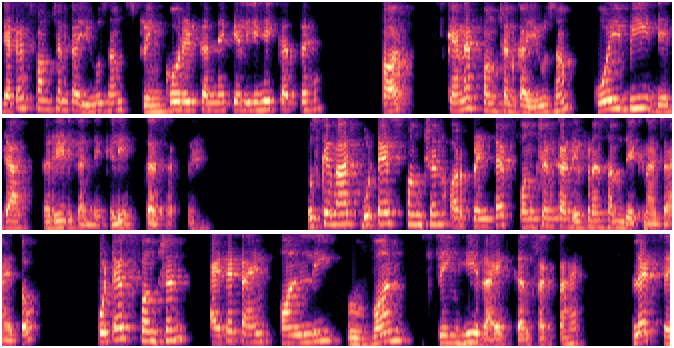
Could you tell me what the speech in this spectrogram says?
गेटेस फ़ंक्शन का यूज़ हम स्ट्रिंग को रीड करने के लिए ही करते हैं, और स्कैनएफ फ़ंक्शन का यूज़ हम कोई भी डेटा रीड करने के लिए कर सकते हैं। उसके बाद पुटेस फ़ंक्शन और प्रिंटेफ फ़ंक्शन का डिफरेंस हम देखना चाहे तो puts function at a time only one string ही राइट कर सकता है। लेट से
